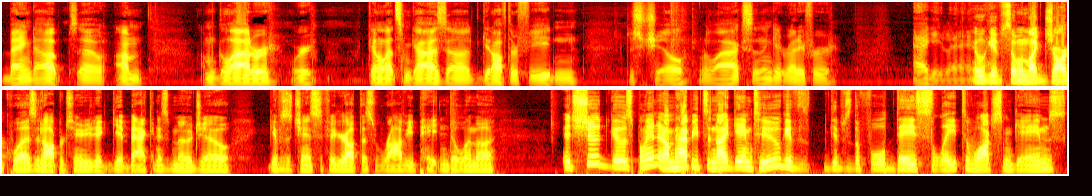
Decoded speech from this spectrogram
banged up. So I'm I'm glad we're we're gonna let some guys uh, get off their feet and just chill, relax, and then get ready for Aggie Land. It'll give someone like Jarquez an opportunity to get back in his mojo, give us a chance to figure out this Ravi Payton dilemma. It should go as planned, and I'm happy it's a night game too. Gives gives the full day slate to watch some games.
